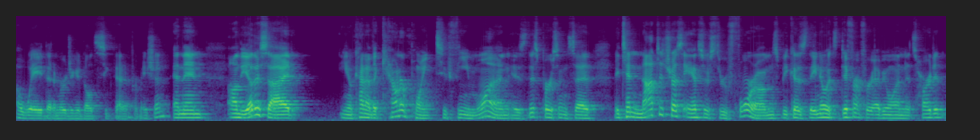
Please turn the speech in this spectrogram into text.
a way that emerging adults seek that information. And then on the other side, you know, kind of the counterpoint to theme one is this person said they tend not to trust answers through forums because they know it's different for everyone. It's hard to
